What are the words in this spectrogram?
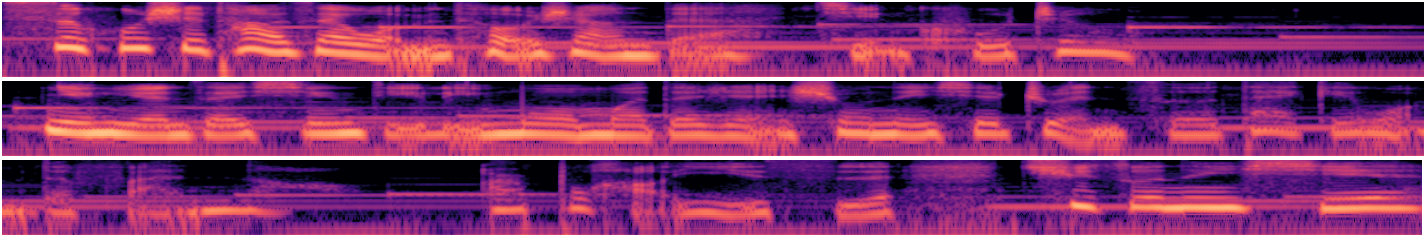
似乎是套在我们头上的紧箍咒，宁愿在心底里默默地忍受那些准则带给我们的烦恼，而不好意思去做那些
